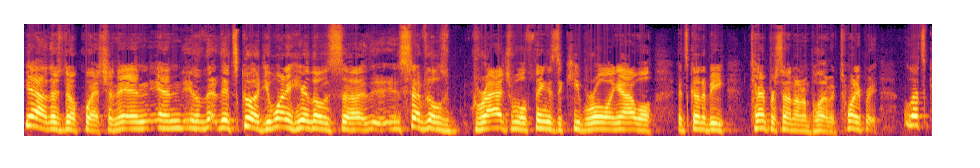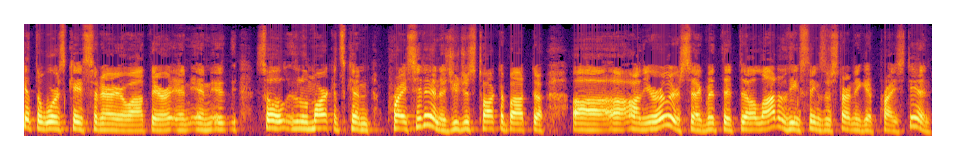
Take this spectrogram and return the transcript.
Yeah, there's no question, and and you know, it's good. You want to hear those uh, instead of those gradual things that keep rolling out. Well, it's going to be 10% unemployment, 20%. Let's get the worst case scenario out there, and and it, so the markets can price it in, as you just talked about uh, uh, on the earlier segment. That a lot of these things are starting to get priced in.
